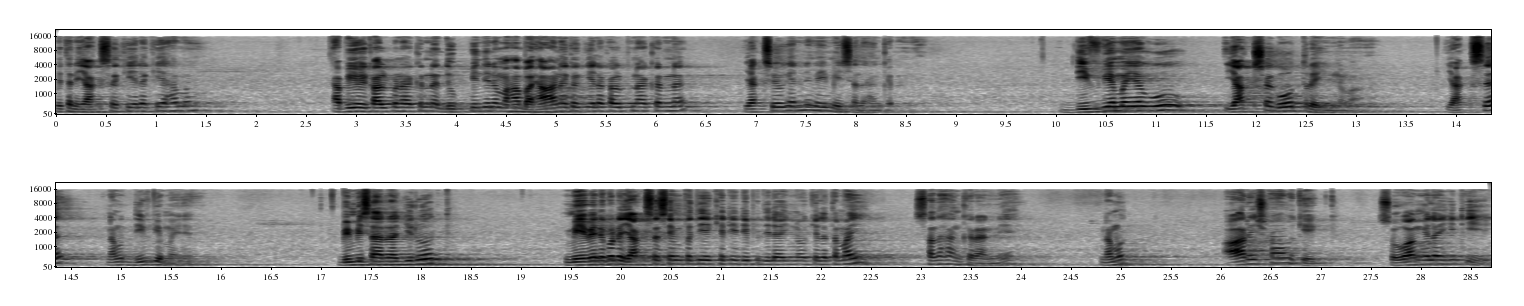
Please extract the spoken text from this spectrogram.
මෙතන යක්ෂ කියලා කියහම අපි ওই කල්පනා කරන දුක් විඳින මහ භයානක කියලා කල්පනා කරන යක්ෂයෝ ගැන නෙමෙයි මේ සඳහන් කරන්නේ. දිව්‍යමය වූ යක්ෂ ගෝත්‍රය ඉන්නවා. යක්ෂ නමුත් දිව්‍යමය. බිම්බිසාර රජුරුවත් මේ වෙනකොට යක්ෂ සෙම්පතියෙක් හැටියට ඉපදිලා ඉන්නවා කියලා තමයි සඳහන් කරන්නේ. නමුත් ආර්ය ශ්‍රාවකෙක් සෝවාන් වෙලා හිටියේ.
